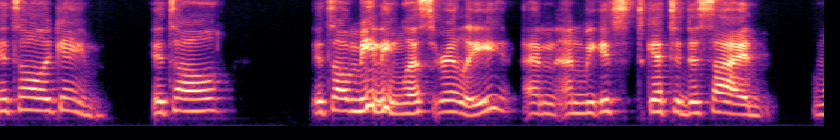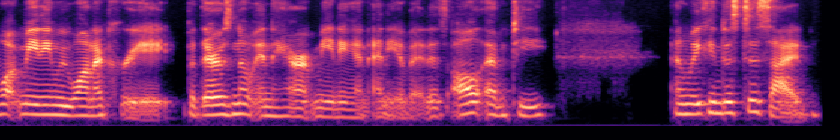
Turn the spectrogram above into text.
it's all a game. It's all it's all meaningless really. And and we just get to decide what meaning we want to create but there is no inherent meaning in any of it. It's all empty and we can just decide.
